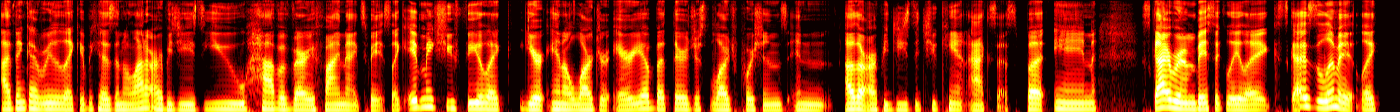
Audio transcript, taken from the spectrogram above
I think I really like it because in a lot of RPGs, you have a very finite space. Like it makes you feel like you're in a larger area, but there are just large portions in other RPGs that you can't access. But in Skyrim basically like sky's the limit. Like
